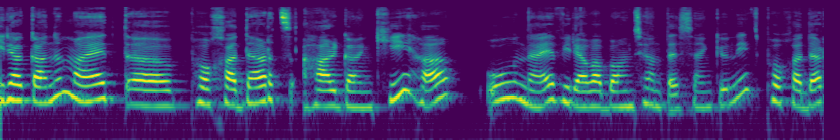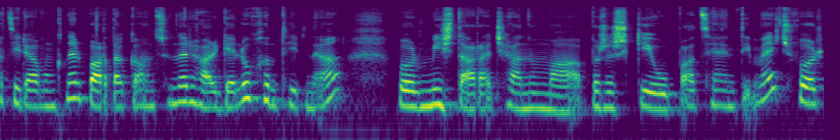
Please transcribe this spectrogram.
իրականում այդ փոխադարձ հարգանքի, հա, ու նաև իրավաբանության տեսանկյունից փոխադարձ իրավունքներ պարտականություններ հարգելու խնդիրն է, որ միշտ առաջանում է բժշկի ու պացիենտի մեջ, որ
